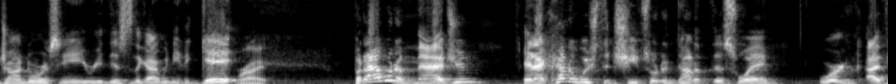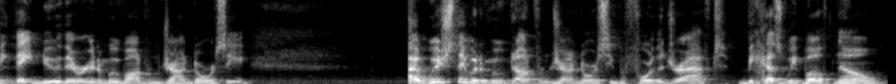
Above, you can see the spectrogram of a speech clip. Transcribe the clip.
John Dorsey and Andy Reid, "This is the guy we need to get." Right. But I would imagine, and I kind of wish the Chiefs would have done it this way, where I think they knew they were going to move on from John Dorsey. I wish they would have moved on from John Dorsey before the draft because we both know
